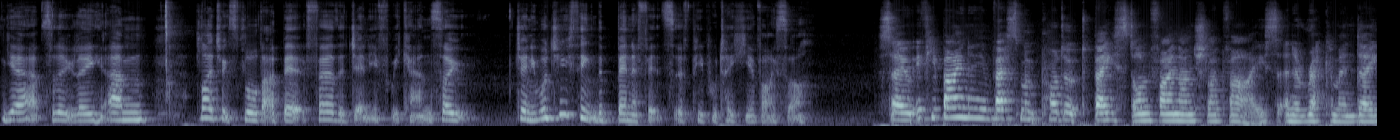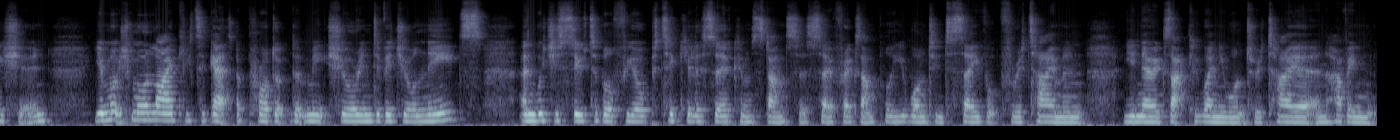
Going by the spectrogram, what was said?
Yeah, absolutely. Um, I'd like to explore that a bit further, Jenny, if we can. So, Jenny, what do you think the benefits of people taking advice are? So, if you're buying an investment product based on financial advice and a recommendation, you're much more likely to get a product that meets your individual needs and which is suitable for your particular circumstances. So, for example, you're wanting to save up for retirement, you know exactly when you want to retire, and having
